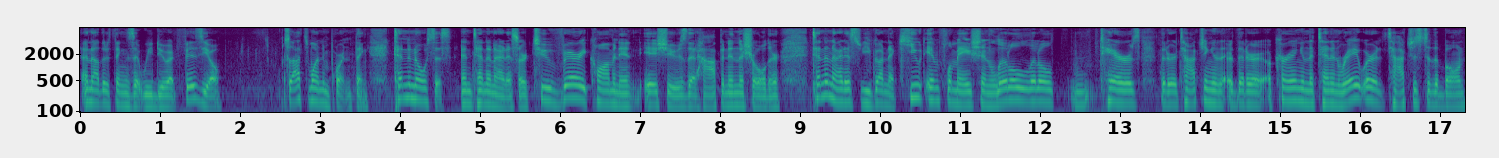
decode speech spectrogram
and other things that we do at physio. So that's one important thing. Tendinosis and tendonitis are two very common in- issues that happen in the shoulder. Tendonitis, you've got an acute inflammation, little little tears that are attaching in, that are occurring in the tendon right where it attaches to the bone,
